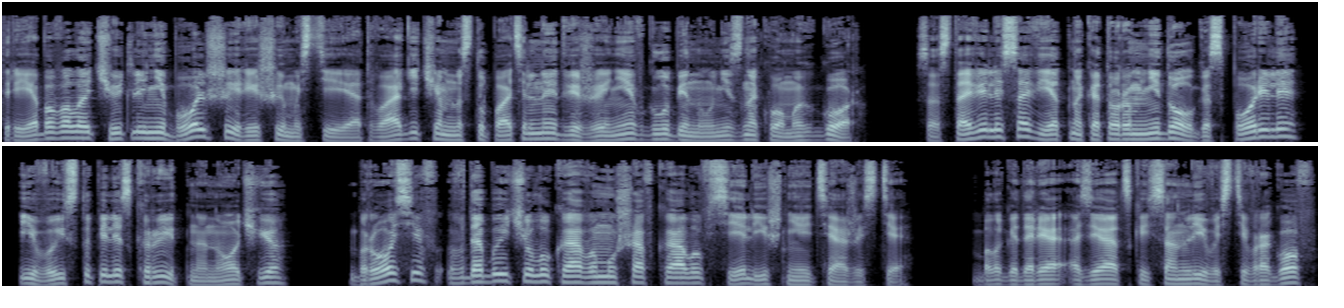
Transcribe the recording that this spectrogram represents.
требовало чуть ли не большей решимости и отваги, чем наступательное движение в глубину незнакомых гор. Составили совет, на котором недолго спорили и выступили скрытно ночью, бросив в добычу лукавому шавкалу все лишние тяжести. Благодаря азиатской сонливости врагов,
